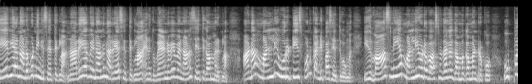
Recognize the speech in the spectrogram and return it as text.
தேவையான அளவு நீங்கள் சேர்த்துக்கலாம். நிறைய வேணாலும் நிறையா சேர்த்துக்கலாம். எனக்கு வேண்டவே வேணாலும் சேர்த்துக்காமல் இருக்கலாம். ஆனால் மல்லி ஒரு டீஸ்பூன் கண்டிப்பாக சேர்த்துக்கோங்க. இது வாசனையே மல்லியோட வாசனை தாங்க கம்ம கம்மன் இருக்கும். உப்பு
